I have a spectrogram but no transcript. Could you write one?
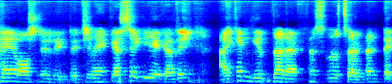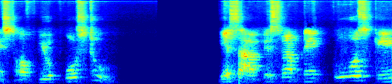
है ऑस्ट्रेलियन लिटरेचर में? कैसे किया करते हैं? I can give the reference to certain text of your course to yes आप इसमें अपने कोर्स के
